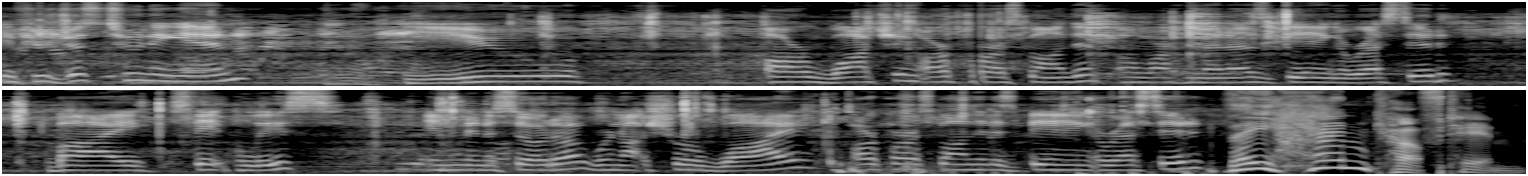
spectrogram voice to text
If you're just tuning in, you are watching our correspondent, Omar Jimenez, being arrested by state police in Minnesota. We're not sure why our correspondent is being arrested. They handcuffed him.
